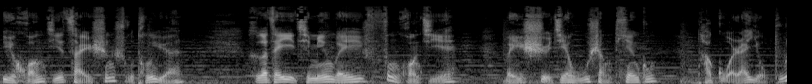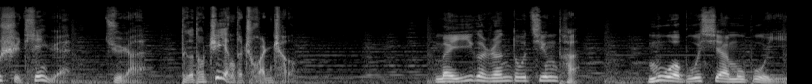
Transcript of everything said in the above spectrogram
与黄劫再生术同源，合在一起名为凤凰劫，为世间无上天功。他果然有不世天缘，居然得到这样的传承。每一个人都惊叹，莫不羡慕不已。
